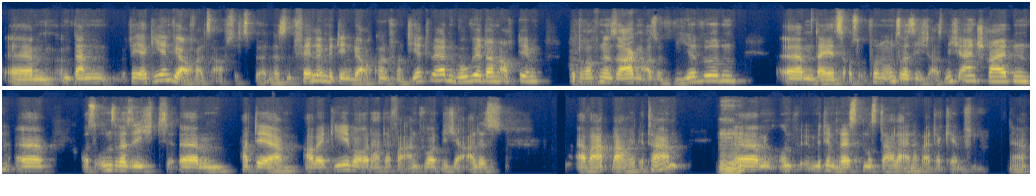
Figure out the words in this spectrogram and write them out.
Ähm, und dann reagieren wir auch als Aufsichtsbehörden. Das sind Fälle, mit denen wir auch konfrontiert werden, wo wir dann auch dem Betroffenen sagen, also wir würden ähm, da jetzt aus, von unserer Sicht aus nicht einschreiten. Äh, aus unserer Sicht ähm, hat der Arbeitgeber oder hat der Verantwortliche alles Erwartbare getan. Mhm. Ähm, und mit dem Rest muss da alleine weiterkämpfen. Ja.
